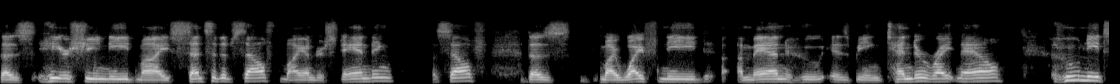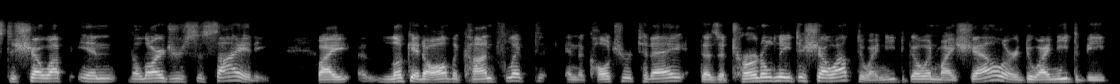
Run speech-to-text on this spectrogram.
Does he or she need my sensitive self my understanding self? Does my wife need a man who is being tender right now? Who needs to show up in the larger society I look at all the conflict in the culture today, does a turtle need to show up? Do I need to go in my shell or do I need to be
